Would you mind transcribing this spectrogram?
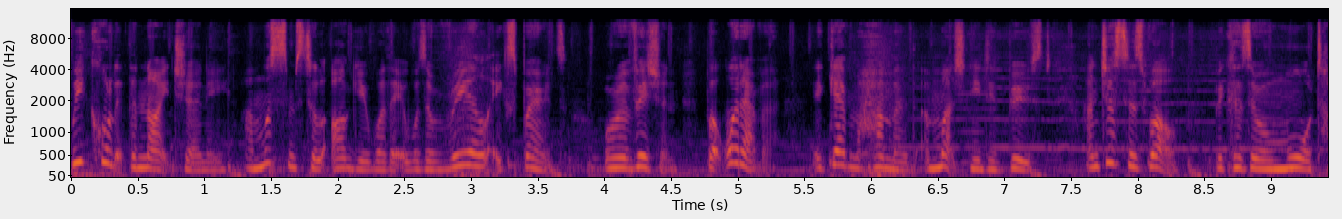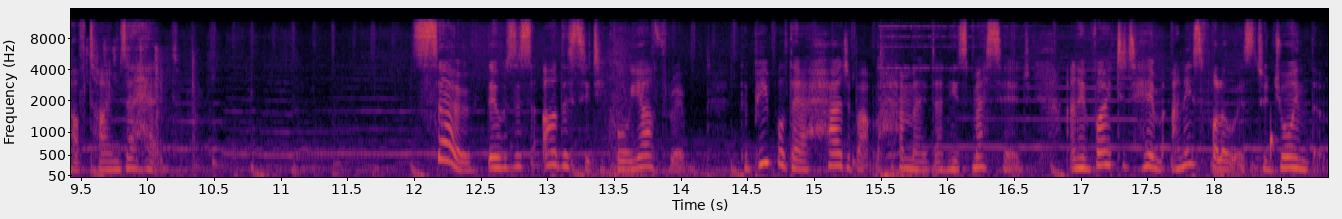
We call it the night journey, and Muslims still argue whether it was a real experience or a vision, but whatever, it gave Muhammad a much needed boost, and just as well, because there were more tough times ahead. So, there was this other city called Yathrib, the people there heard about Muhammad and his message and invited him and his followers to join them.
